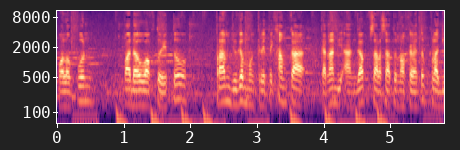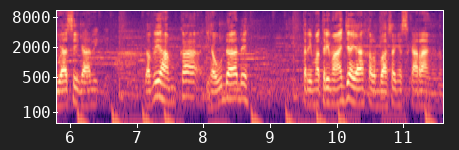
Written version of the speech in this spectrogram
Walaupun pada waktu itu Pram juga mengkritik Hamka karena dianggap salah satu novel itu plagiasi kan? Tapi Hamka ya udah deh. Terima-terima aja ya kalau bahasanya sekarang gitu.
